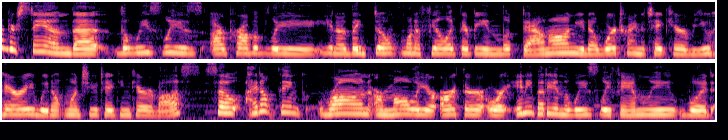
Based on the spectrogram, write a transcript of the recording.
understand that the Weasleys are probably, you know, they don't want to feel like they're being looked down on. You know, we're trying to take care of you, Harry. We don't want you taking care of us. So I don't think Ron or Molly or Arthur or anybody in the Weasley family would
